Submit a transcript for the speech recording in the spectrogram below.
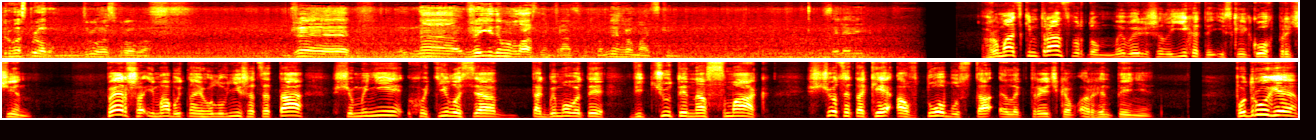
Друга спроба. Друга спроба. Вже, на, вже їдемо власним транспортом, не громадським. Селяві. Громадським транспортом ми вирішили їхати із кількох причин. Перша і, мабуть, найголовніша це та, що мені хотілося, так би мовити, відчути на смак, що це таке автобус та електричка в Аргентині. По-друге,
